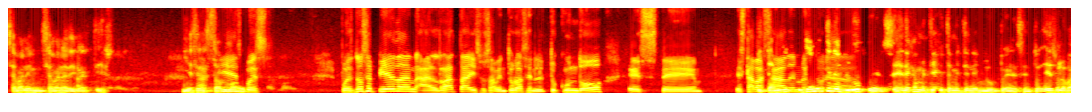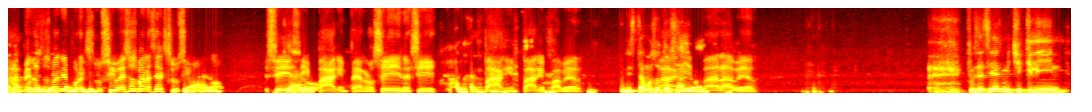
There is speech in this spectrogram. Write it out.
Se van, se van a divertir. Y es en Así es, pues pues no se pierdan al Rata y sus aventuras en el Tucundo. Este está basado en una también tiene bloopers, ¿eh? déjame decir que también tiene bloopers. Entonces, eso lo van a ah, poder. Pero esos van a ir por exclusivo, esos van a ser exclusivos, ¿no? Sí, sí, paguen, perro, sí, sí, paguen, paguen para ver. Necesitamos otro salón. Para ver. Pues así es, mi chiquilín.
